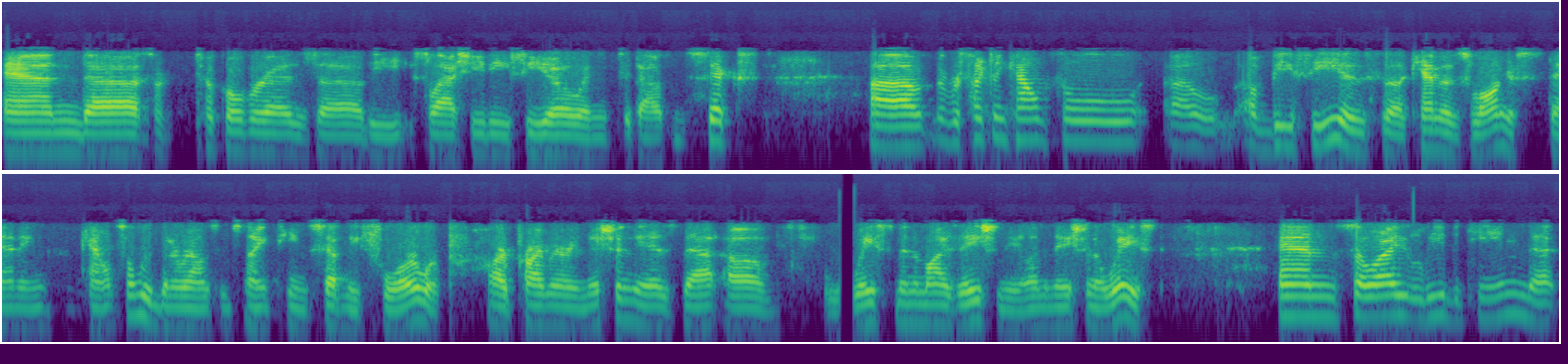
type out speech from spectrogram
and uh, took over as uh, the slash ED CEO in 2006. Uh, the Recycling Council uh, of BC is uh, Canada's longest standing council. We've been around since 1974. Where our primary mission is that of waste minimization, the elimination of waste. And so I lead the team that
